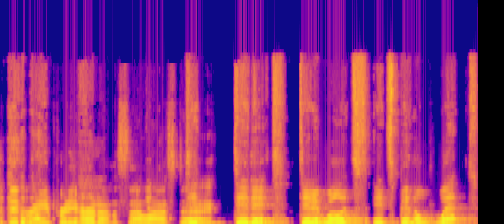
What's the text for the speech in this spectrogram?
it did rain pretty hard on us that last day. Did, did, it? Did it? Well, it's it's been a wet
